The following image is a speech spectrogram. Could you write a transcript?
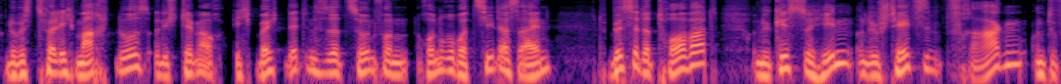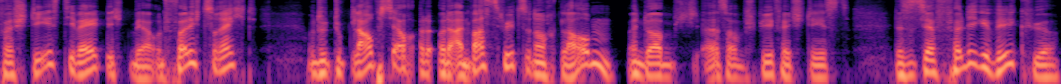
und du bist völlig machtlos. Und ich stimme auch, ich möchte nicht in der Situation von Ron-Robert Zieler sein. Du bist ja der Torwart und du gehst so hin und du stellst Fragen und du verstehst die Welt nicht mehr. Und völlig zu Recht. Und du, du glaubst ja auch, oder an was willst du noch glauben, wenn du am, also am Spielfeld stehst? Das ist ja völlige Willkür.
